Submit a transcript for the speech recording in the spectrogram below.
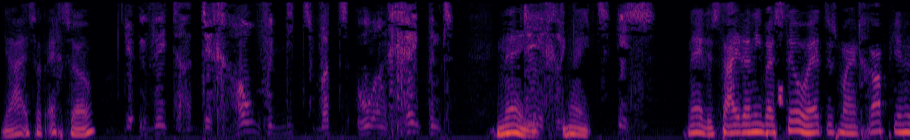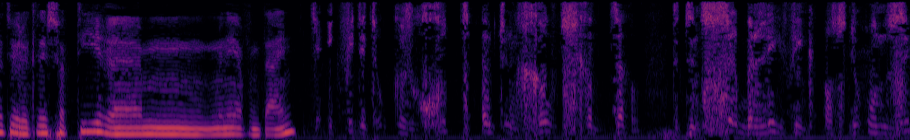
Ja, is dat echt zo? ja, u weet derhalve niet wat, hoe aangrijpend Nee, degelijk nee. iets is. Nee, dus sta je daar niet bij stil, hè? Het is maar een grapje natuurlijk. Het is satire, mm, meneer Fontijn. Ja, ik vind het ook een god uit een groot schandaal dat een samenleving als de onze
